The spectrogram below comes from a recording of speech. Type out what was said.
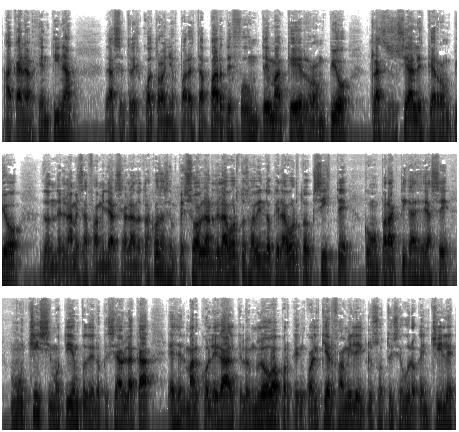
Acá en Argentina hace 3, 4 años para esta parte, fue un tema que rompió clases sociales, que rompió donde en la mesa familiar se hablan de otras cosas, empezó a hablar del aborto sabiendo que el aborto existe como práctica desde hace muchísimo tiempo y de lo que se habla acá es del marco legal que lo engloba, porque en cualquier familia, incluso estoy seguro que en Chile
